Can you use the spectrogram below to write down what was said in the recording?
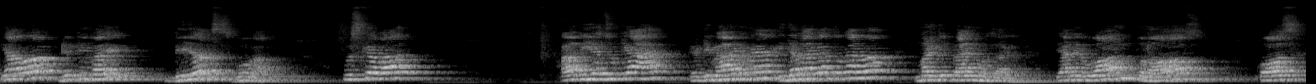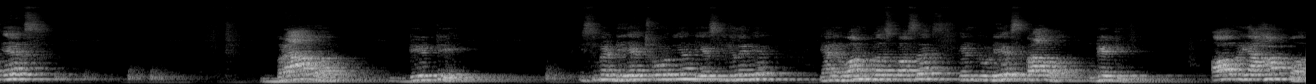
क्या होगा? D t by d x होगा। उसके बाद अब ये जो क्या है? ये डिवाइड में इधर आएगा तो क्या होगा? मल्टीप्लाई हो जाएगा। यानी वन प्लस कॉस एक्स बराबर डी टी इसमें डी एक्स छोड़ दिया डी एक्स लिख लेंगे यानी one plus cos x into d x बराबर डी टी अब यहाँ पर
